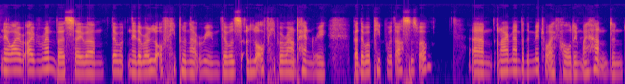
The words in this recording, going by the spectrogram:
no i, I remember. So um there were there were a lot of people in that room. There was a lot of people around henry but there were people with us as well. Um and i remember the midwife holding my hand and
